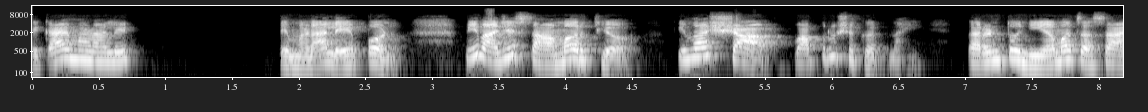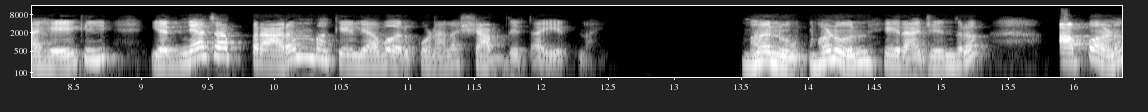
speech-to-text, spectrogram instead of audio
ते काय म्हणाले? ते म्हणाले पण मी माझे सामर्थ्य किंवा शाप वापरू शकत नाही. कारण तो नियमच असा आहे की यज्ञाचा प्रारंभ केल्यावर कोणाला शाप देता येत नाही. म्हणून म्हणून हे राजेंद्र आपण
